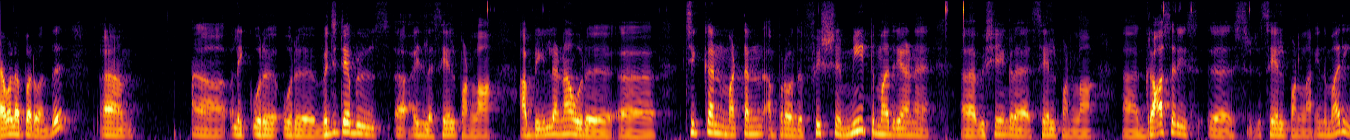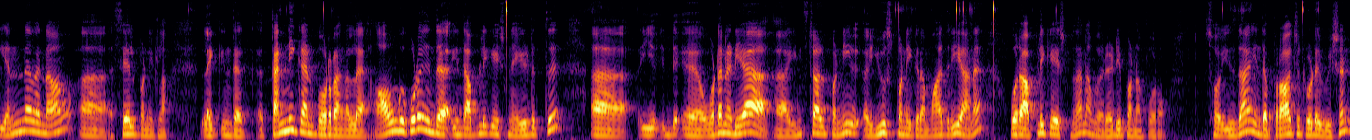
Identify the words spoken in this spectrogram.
டெவலப்பர் வந்து லைக் ஒரு ஒரு வெஜிடபிள்ஸ் இதில் சேல் பண்ணலாம். அப்படி இல்லைன்னா ஒரு சிக்கன் மட்டன் அப்புறம் இந்த ஃபிஷ்ஷு மீட் மாதிரியான விஷயங்களை சேல் பண்ணலாம். கிராசரிஸ் சேல் பண்ணலாம். இந்த மாதிரி என்ன வேணாலும் சேல் பண்ணிக்கலாம். லைக் இந்த தண்ணி கேன் போடுறாங்கல்ல அவங்க கூட இந்த இந்த அப்ளிகேஷனை எடுத்து உடனடியாக இன்ஸ்டால் பண்ணி யூஸ் பண்ணிக்கிற மாதிரியான ஒரு அப்ளிகேஷன் தான் நம்ம ரெடி பண்ண போகிறோம் ஸோ இதுதான் இந்த ப்ராஜெக்டோட விஷன்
